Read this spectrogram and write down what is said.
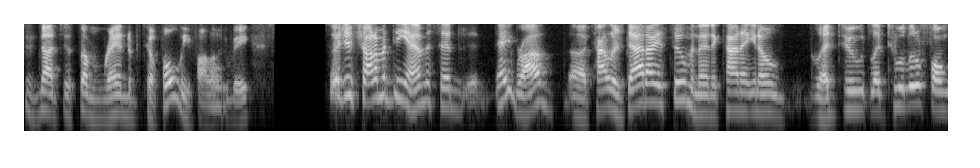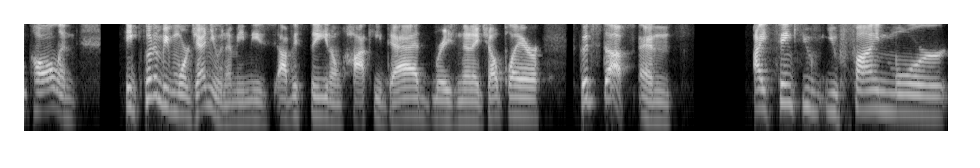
not just some random Toffoli following me. So I just shot him a DM and said, "Hey, Rob, uh, Tyler's dad, I assume." And then it kind of you know led to led to a little phone call, and he couldn't be more genuine. I mean, he's obviously you know hockey dad, raised an NHL player, good stuff, and I think you you find more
